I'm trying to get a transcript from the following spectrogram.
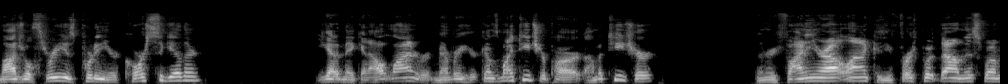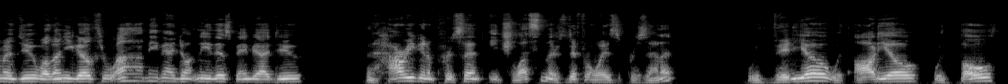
Module three is putting your course together. You got to make an outline. Remember, here comes my teacher part. I'm a teacher. Then refining your outline, because you first put down this what I'm going to do. Well, then you go through, ah, maybe I don't need this, maybe I do. Then how are you going to present each lesson? There's different ways to present it. With video, with audio, with both,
